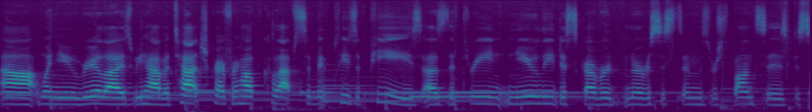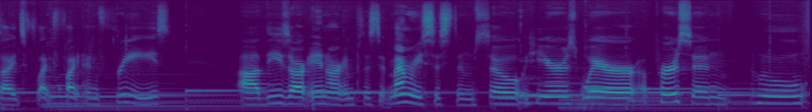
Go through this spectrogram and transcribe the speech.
Uh, when you realize we have attached, cry for help, collapse, submit, please appease as the three newly discovered nervous systems responses besides flight, fight, and freeze. Uh, these are in our implicit memory system. So here's where a person who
